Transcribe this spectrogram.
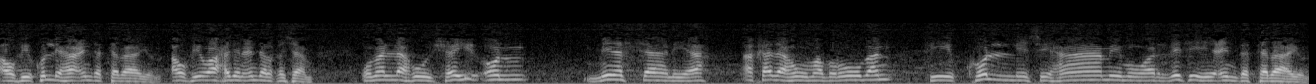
أو في كلها عند التباين أو في واحد عند القسام ومن له شيء من الثانية أخذه مضروبا في كل سهام مورثه عند التباين.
